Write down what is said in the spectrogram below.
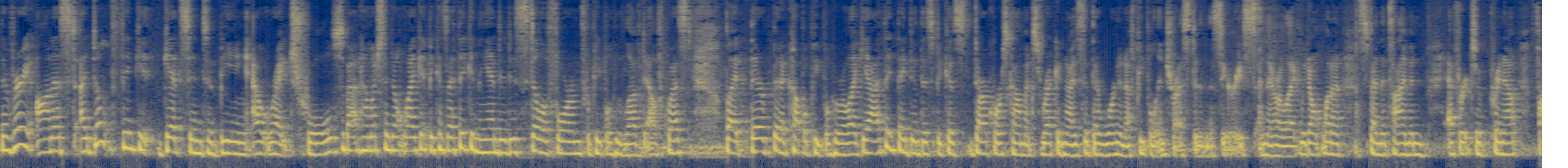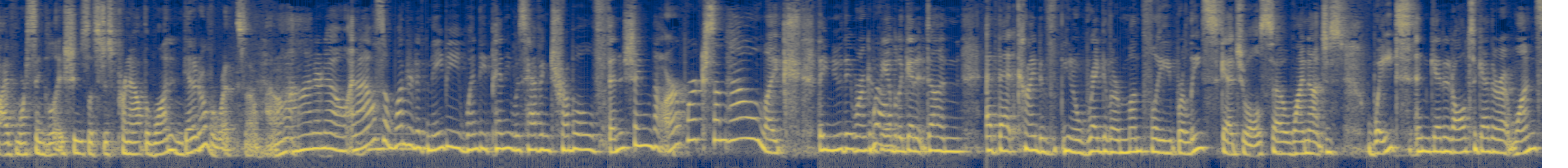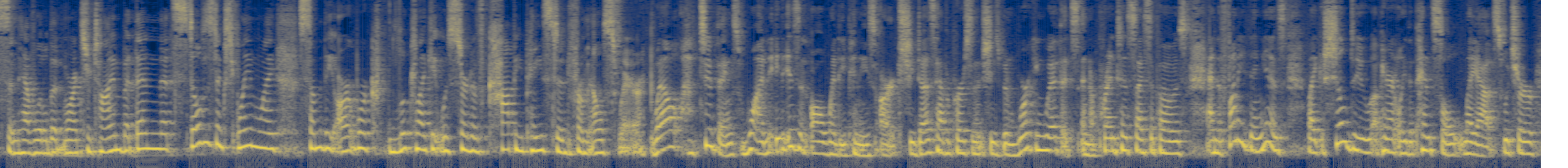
they're very honest. I don't think it gets into being outright trolls about how much they don't like it because I think in the end it is still a forum for people who loved ElfQuest. But there have been a couple people who are like, yeah, I think they did this because Dark Horse Comics recognized that there weren't enough people interested in the series. And they were like, we don't want to spend the time and effort to print out five more single issues. Let's just print out the one and get it over with. So I don't know. I don't know. And I also wondered if maybe Wendy Pini was having trouble finishing the artwork somehow. Like they knew they they weren't going to well, be able to get it done at that kind of you know regular monthly release schedule. So why not just wait and get it all together at once and have a little bit more extra time? But then that still doesn't explain why some of the artwork looked like it was sort of copy pasted from elsewhere. Well, two things. One, it isn't all Wendy Pini's art. She does have a person that she's been working with. It's an apprentice, I suppose. And the funny thing is, like she'll do apparently the pencil layouts, which are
